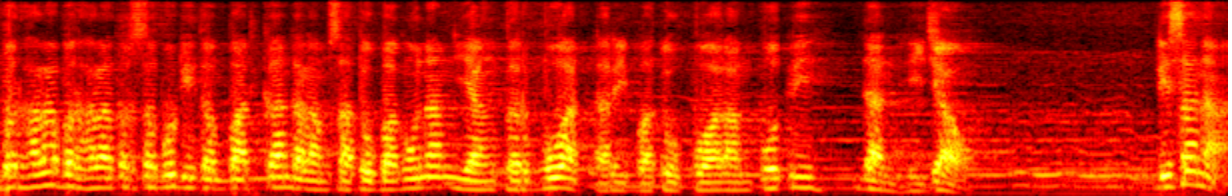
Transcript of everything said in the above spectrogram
Berhala-berhala tersebut ditempatkan dalam satu bangunan yang terbuat dari batu pualam putih dan hijau. Di sana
